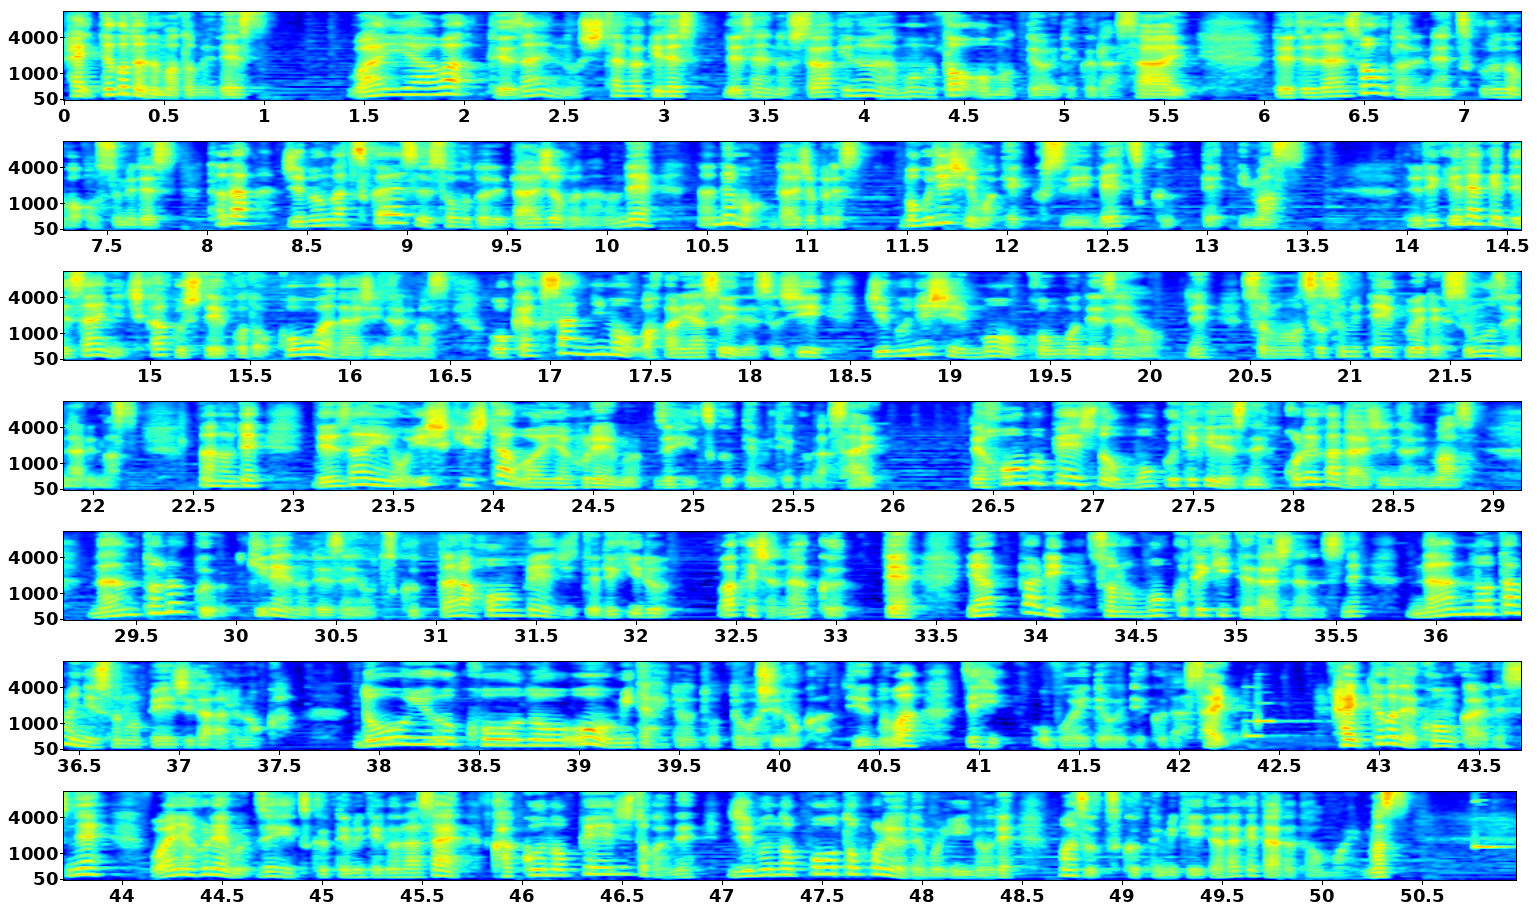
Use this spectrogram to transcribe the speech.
はい、ということでまとめです。ワイヤーはデザインの下書きです。デザインの下書きのようなものと思っておいてください。で、デザインソフトでね、作るのがおすすめです。ただ、自分が使いやすいソフトで大丈夫なので、何でも大丈夫です。僕自身は XD で作っています。でできるだけデザインに近くしていくこと、ここが大事になります。お客さんにも分かりやすいですし、自分自身も今後デザインをね、そのまま進めていく上でスムーズになります。なので、デザインを意識したワイヤーフレーム、ぜひ作ってみてください。で、ホームページの目的ですね。これが大事になります。なんとなく綺麗なデザインを作ったらホームページってできるわけじゃなくって、やっぱりその目的って大事なんですね。何のためにそのページがあるのか。どういう行動を見た人にとってほしいのかっていうのは、ぜひ覚えておいてください。はい。ということで今回はですね、ワイヤーフレームぜひ作ってみてください。架空のページとかね、自分のポートフォリオでもいいので、まず作ってみていただけたらと思います。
